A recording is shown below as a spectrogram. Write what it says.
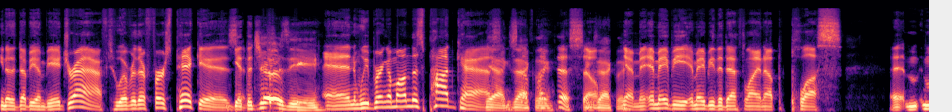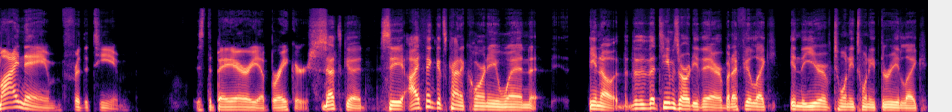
You know the WNBA draft, whoever their first pick is, Get the jersey. and we bring them on this podcast. Yeah, exactly. like this. So Exactly. yeah, it may, be it may be the death lineup plus uh, my name for the team is the Bay Area Breakers. That's good. See, I think it's kind of corny when, you know, the, the team's already there, but I feel like in the year of 2023, like,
